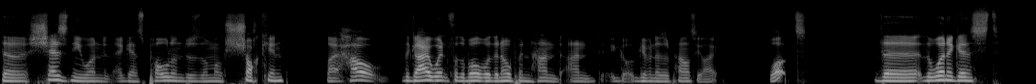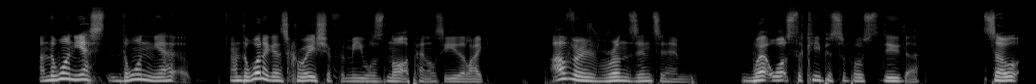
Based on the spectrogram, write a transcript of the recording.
The Szczesny one against Poland was the most shocking. Like how the guy went for the ball with an open hand and it got given as a penalty. Like what? The the one against and the one yes the one yeah and the one against Croatia for me was not a penalty either. Like Alvarez runs into him. What what's the keeper supposed to do there? So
